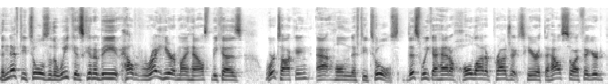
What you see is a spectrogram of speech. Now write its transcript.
The Nifty Tools of the Week is going to be held right here at my house because we're talking at home Nifty Tools. This week I had a whole lot of projects here at the house, so I figured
